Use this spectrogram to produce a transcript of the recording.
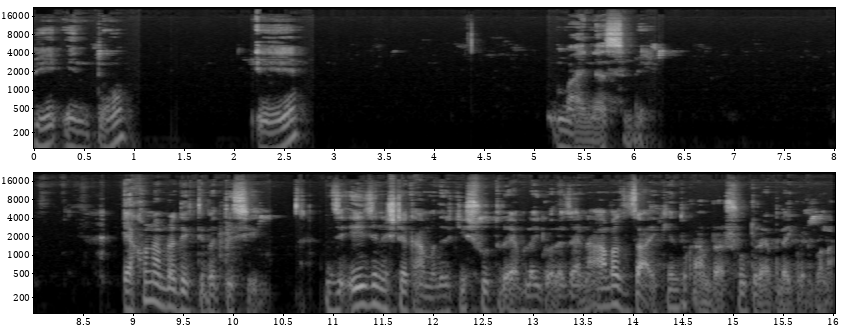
B into A minus B এখন আমরা দেখতে পাচ্ছি যে এই জিনিসটাকে আমাদের কি সূত্র অ্যাপ্লাই করা যায় না? আবার যায়, কিন্তু আমরা সূত্র অ্যাপ্লাই করব না।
